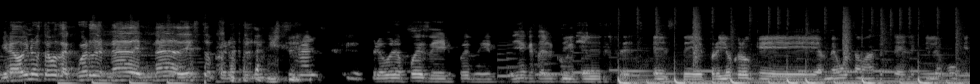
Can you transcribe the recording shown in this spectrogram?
Mira, hoy no estamos de acuerdo en nada, en nada de esto, pero pues, pero bueno, puede seguir, puede seguir. Tenía que salir con sí, este, este, pero yo creo que a mí me gusta más el estilo de juego que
